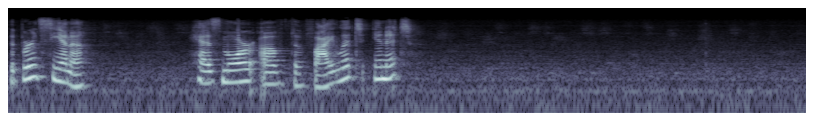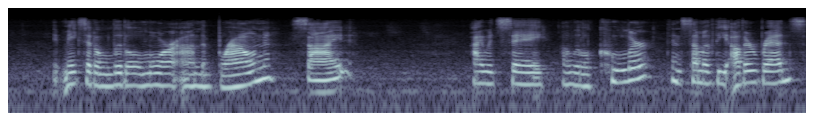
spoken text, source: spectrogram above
The burnt sienna has more of the violet in it It makes it a little more on the brown side. I would say a little cooler than some of the other reds.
